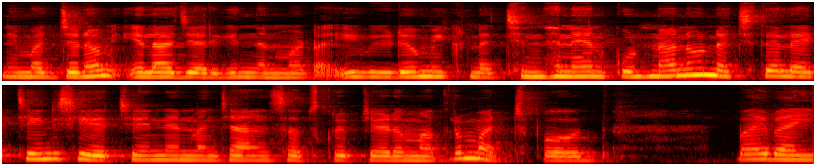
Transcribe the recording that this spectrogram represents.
నిమజ్జనం ఇలా జరిగిందనమాట ఈ వీడియో మీకు నచ్చిందని అనుకుంటున్నాను నచ్చితే లైక్ చేయండి షేర్ చేయండి అని మన ఛానల్ సబ్స్క్రైబ్ చేయడం మాత్రం మర్చిపోవద్దు బాయ్ బాయ్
